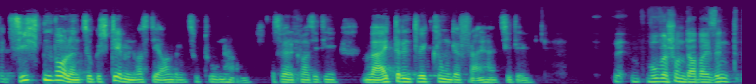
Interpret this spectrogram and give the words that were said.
verzichten wollen, zu bestimmen, was die anderen zu tun haben. Das wäre quasi die Weiterentwicklung der Freiheitsidee. Wo wir schon dabei sind,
